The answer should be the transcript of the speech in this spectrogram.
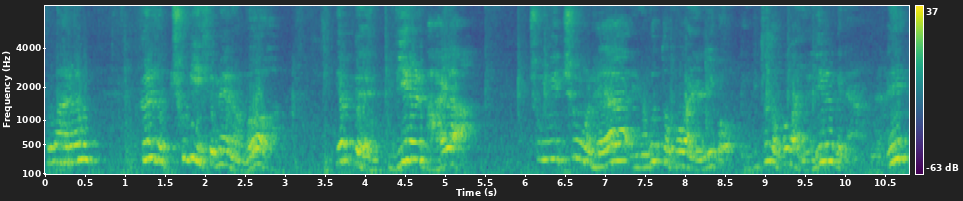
그 말은, 그래서 축이 있으면은 뭐, 옆에 위를 봐야 충미충을 해야 이것도 고가 열리고 밑에도 고가 열리는 거잖아. 예?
